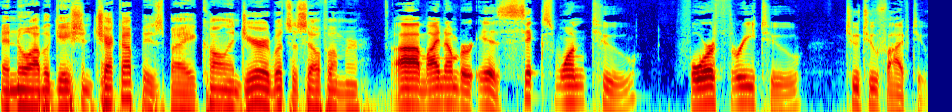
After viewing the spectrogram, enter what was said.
and no obligation checkup is by calling Jared. What's the cell phone number? Uh, my number is 612 432 2252.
